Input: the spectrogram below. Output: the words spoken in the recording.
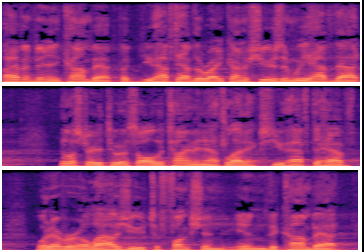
I haven't been in combat, but you have to have the right kind of shoes, and we have that illustrated to us all the time in athletics. You have to have whatever allows you to function in the combat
